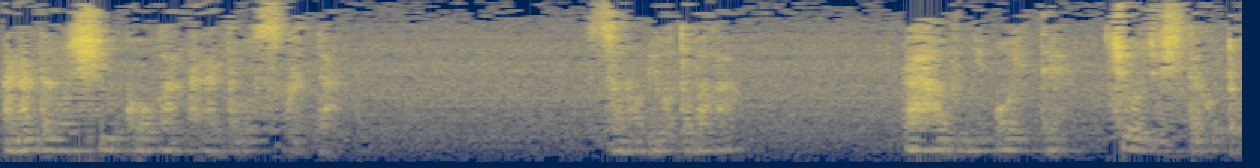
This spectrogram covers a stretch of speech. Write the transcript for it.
あなたの信仰があなたを救った。その御言葉がラハブにおいて成就したことを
